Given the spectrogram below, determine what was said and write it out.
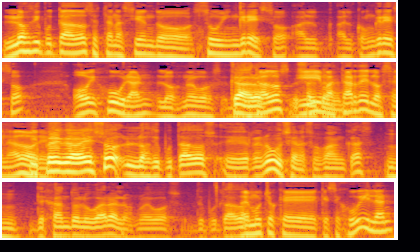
los diputados están haciendo su ingreso al, al Congreso. Hoy juran los nuevos Claro, diputados y más tarde los senadores. Y previo a eso, los diputados eh, renuncian a sus bancas, dejando lugar a los nuevos diputados. Hay muchos que, que se jubilan.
